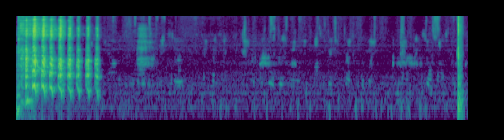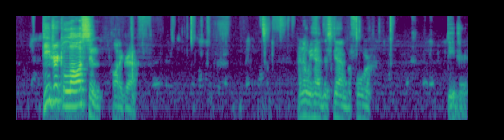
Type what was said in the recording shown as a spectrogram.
Diedrich Lawson autograph. I know we had this guy before. Diedrich.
